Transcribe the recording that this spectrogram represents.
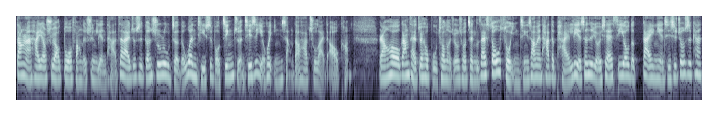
当然还要需要多方的训练它。再来就是跟输入者的问题是否精准，其实也会影响到它出来的 outcome。然后刚才最后补充的就是说，整个在搜索引擎上面它的排列，甚至有一些 SEO 的概念，其实就是看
